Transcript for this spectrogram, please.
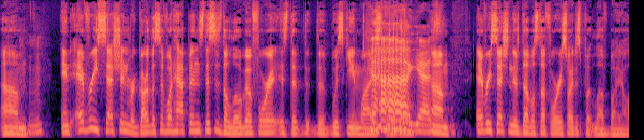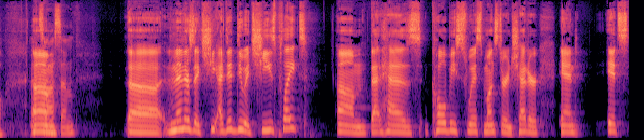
Um, Mm-hmm. And every session, regardless of what happens, this is the logo for it. Is the the, the whiskey and wise logo. Yes. Um, every session there's double stuff for you, so I just put love by all. That's Um, awesome. uh, and then there's a cheese. I did do a cheese plate um, that has Colby, Swiss, Munster, and cheddar, and it's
